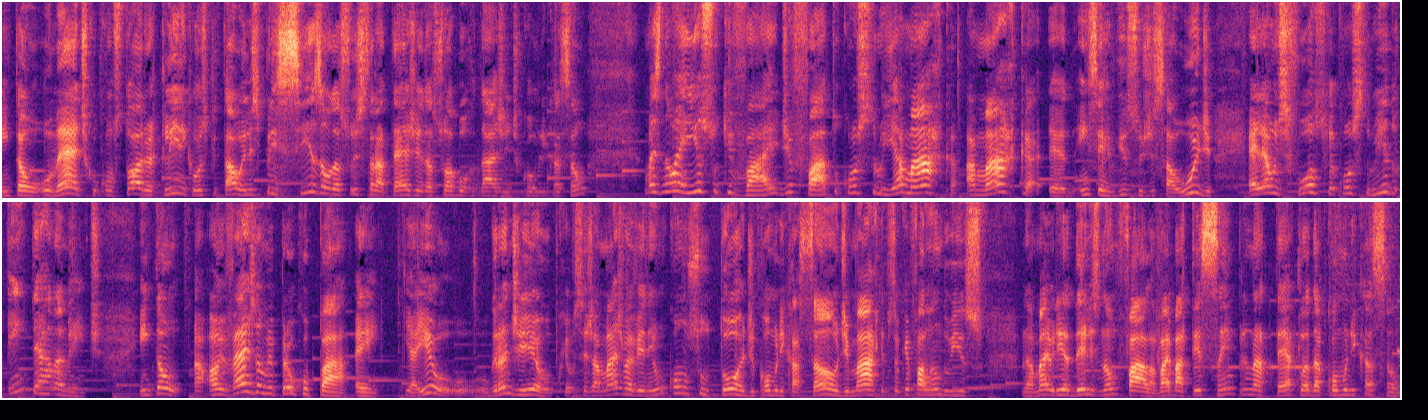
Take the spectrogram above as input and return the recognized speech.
Então, o médico, o consultório, a clínica, o hospital, eles precisam da sua estratégia e da sua abordagem de comunicação. Mas não é isso que vai, de fato, construir a marca. A marca é, em serviços de saúde, ela é um esforço que é construído internamente. Então, ao invés de eu me preocupar em e aí o, o, grande erro, porque você jamais vai ver nenhum consultor de comunicação, de marketing, não sei o que, falando isso. Na maioria deles não fala, vai bater sempre na tecla da comunicação.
